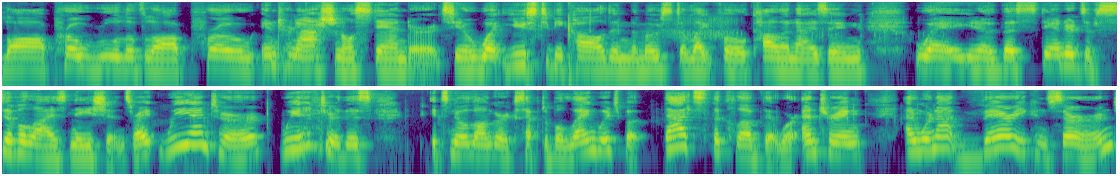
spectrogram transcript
law, pro rule of law, pro international standards, you know, what used to be called in the most delightful colonizing way, you know, the standards of civilized nations, right? We enter, we enter this it's no longer acceptable language, but that's the club that we're entering. And we're not very concerned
